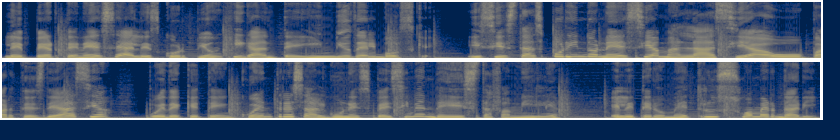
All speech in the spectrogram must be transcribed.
le pertenece al escorpión gigante indio del bosque. Y si estás por Indonesia, Malasia o partes de Asia, puede que te encuentres algún espécimen de esta familia. El Heterometrus swammerdari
